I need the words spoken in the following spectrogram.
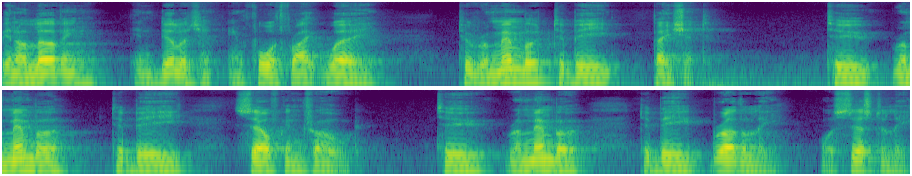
in a loving and diligent and forthright way to remember to be patient, to remember to be self controlled, to remember to be brotherly or sisterly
